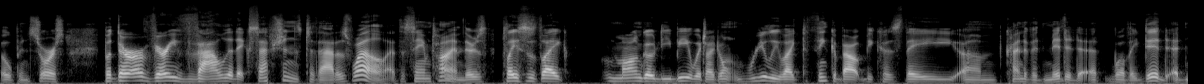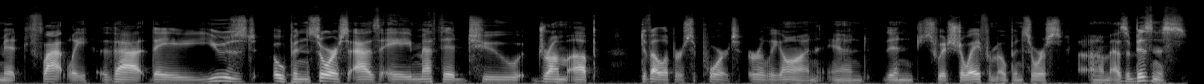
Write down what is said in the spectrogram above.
open source. But there are very valid exceptions to that as well. At the same time, there's places like MongoDB, which I don't really like to think about because they um, kind of admitted, well, they did admit flatly that they used open source as a method to drum up developer support early on, and then switched away from open source um, as a business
